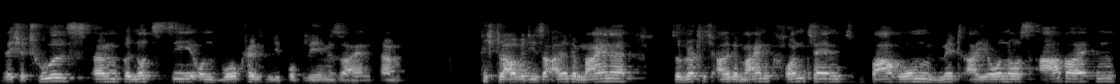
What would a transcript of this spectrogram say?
welche Tools ähm, benutzt sie und wo könnten die Probleme sein. Ähm, ich glaube, diese allgemeine, so wirklich allgemeinen Content, warum mit Ionos arbeiten,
